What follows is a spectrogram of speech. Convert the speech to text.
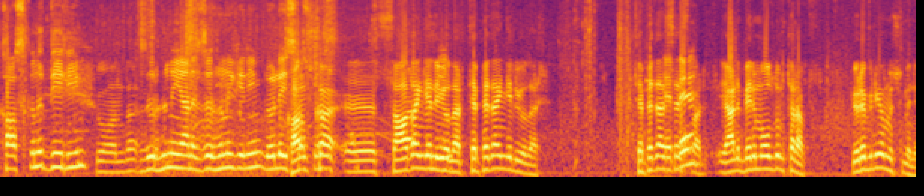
Kaskını deleyim. Şu anda Zırhını yani zırhını geleyim. Böyle Kanka e, sağdan geliyorlar, tepeden geliyorlar. Tepeden ses Tepe? var. Yani benim olduğum taraf. Görebiliyor musun beni?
